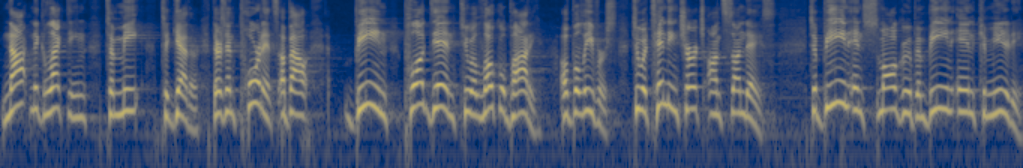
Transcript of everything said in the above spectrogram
not neglecting to meet together. There's importance about being plugged in to a local body of believers, to attending church on Sundays, to being in small group and being in community.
